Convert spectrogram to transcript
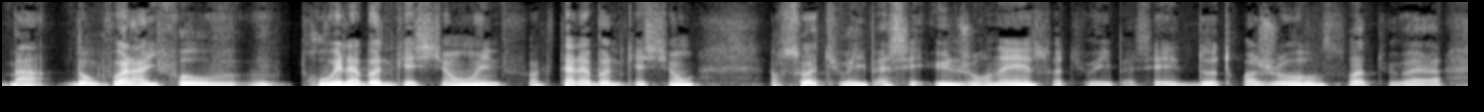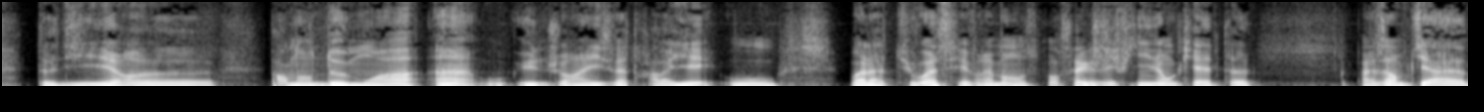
Ben, donc voilà, il faut trouver la bonne question. Une fois que tu as la bonne question, alors soit tu vas y passer une journée, soit tu vas y passer deux, trois jours, soit tu vas te dire euh, pendant deux mois, un ou une journaliste va travailler. Ou voilà, tu vois, c'est vraiment, c'est pour ça que j'ai fini l'enquête. Par exemple, il y a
